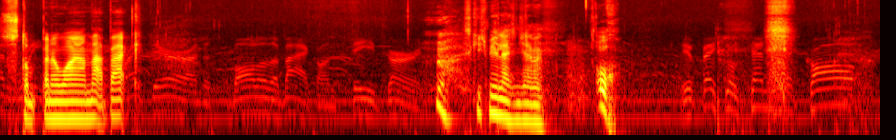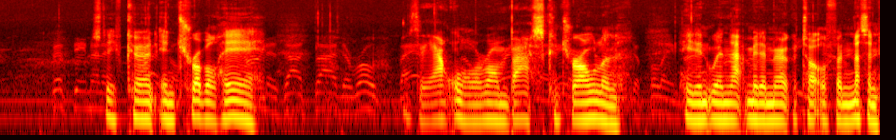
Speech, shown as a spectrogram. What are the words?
stomping away on that back. Excuse me, ladies and gentlemen. Oh, Steve Kern in trouble here. It's the outlaw Ron Bass controlling. He didn't win that Mid America title for nothing.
